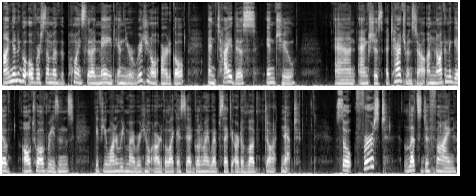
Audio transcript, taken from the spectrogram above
I'm going to go over some of the points that I made in the original article and tie this into an anxious attachment style. I'm not going to give all 12 reasons. If you want to read my original article, like I said, go to my website, theartoflove.net. So, first, let's define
